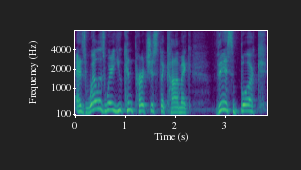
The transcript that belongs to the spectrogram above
as well as where you can purchase the comic. This book.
